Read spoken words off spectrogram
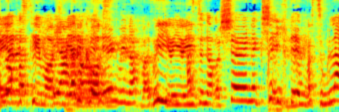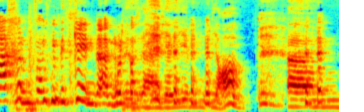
schweres noch was? Thema, ja, schwere haben Kost. irgendwie noch was? Ui, ui, ui. Hast du noch eine schöne Geschichte, irgendwas zum Lachen vom, mit Kindern? Oder? Ja, ja, ja. Ähm,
